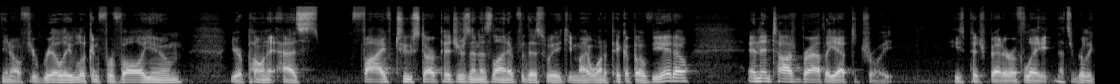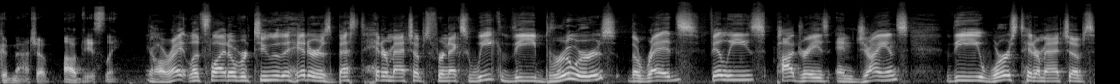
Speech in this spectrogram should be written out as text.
you know, if you're really looking for volume, your opponent has five two start pitchers in his lineup for this week. You might want to pick up Oviedo. And then Taj Bradley at Detroit. He's pitched better of late. That's a really good matchup, obviously. All right, let's slide over to the hitters. Best hitter matchups for next week the Brewers, the Reds, Phillies, Padres, and Giants. The worst hitter matchups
